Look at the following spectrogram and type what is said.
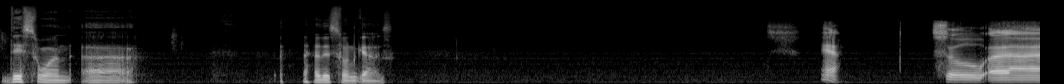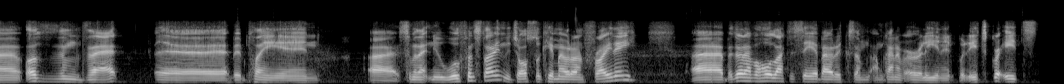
this one, uh, how this one goes. So uh, other than that, uh, I've been playing uh, some of that new Wolfenstein, which also came out on Friday. Uh, but don't have a whole lot to say about it because I'm, I'm kind of early in it. But it's great. It's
